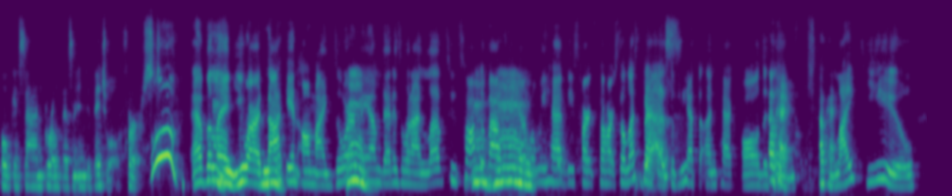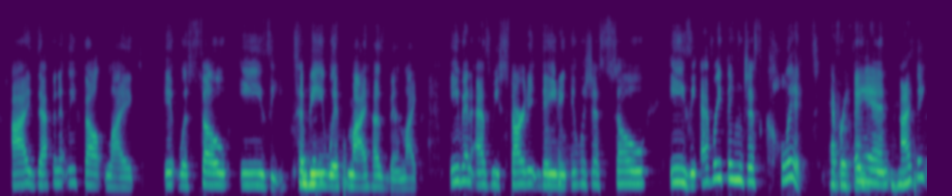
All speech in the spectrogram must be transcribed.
focus on growth as an individual first. Woo! Evelyn, mm. you are mm. knocking mm. on my door, mm. ma'am. That is what I love to talk mm-hmm. about here when we have these hearts to heart. So let's back yes. because we have to unpack all the okay. things. Okay. Like you, I definitely felt like it was so easy to mm-hmm. be with my husband. Like even as we started dating, it was just so easy. Everything just clicked. Everything. And mm-hmm. I think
